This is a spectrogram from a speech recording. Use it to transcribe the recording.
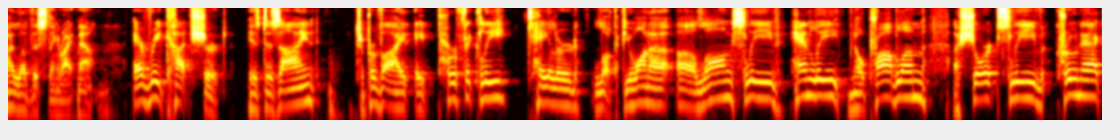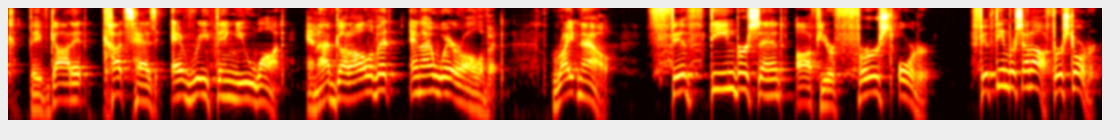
I love this thing right now. Every cut shirt is designed to provide a perfectly tailored look. If you want a, a, long sleeve Henley, no problem. A short sleeve crew neck, they've got it. Cuts has everything you want. And I've got all of it and I wear all of it. Right now, 15% off your first order. 15% off first order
